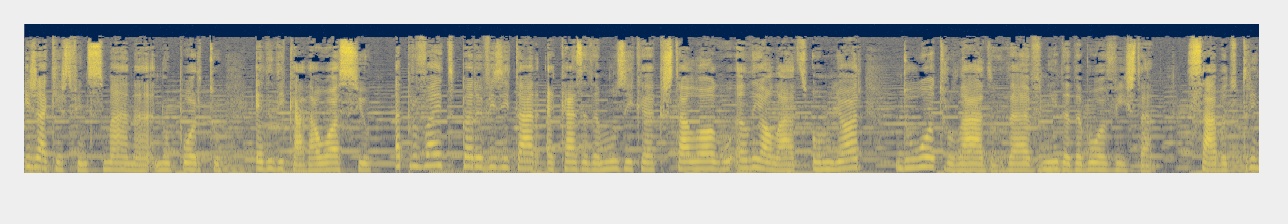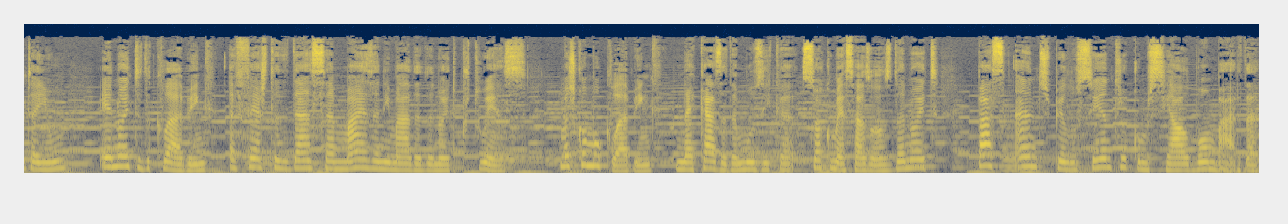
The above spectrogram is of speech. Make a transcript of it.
E já que este fim de semana no Porto é dedicado ao ócio, aproveite para visitar a Casa da Música que está logo ali ao lado, ou melhor, do outro lado da Avenida da Boa Vista. Sábado 31 é noite de clubbing, a festa de dança mais animada da noite portuense. Mas como o clubbing na Casa da Música só começa às 11 da noite, passe antes pelo Centro Comercial Bombarda.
